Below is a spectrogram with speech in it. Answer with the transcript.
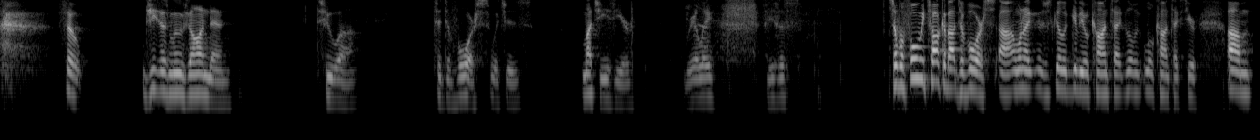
So Jesus moves on then to, uh, to divorce, which is much easier. Really? Jesus? So before we talk about divorce, uh, I want to just give you a context, a little, little context here. Um,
